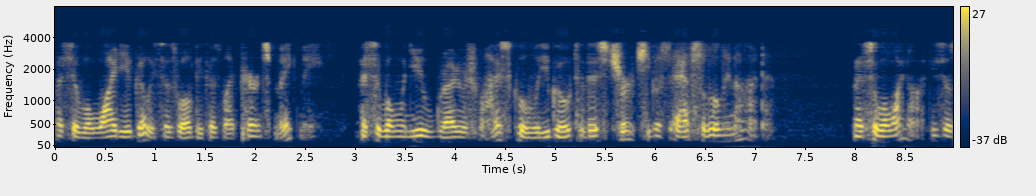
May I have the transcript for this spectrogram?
I said, well, why do you go? He says, well, because my parents make me. I said, well, when you graduate from high school, will you go to this church? He goes, absolutely not. And I said, well, why not? He says,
